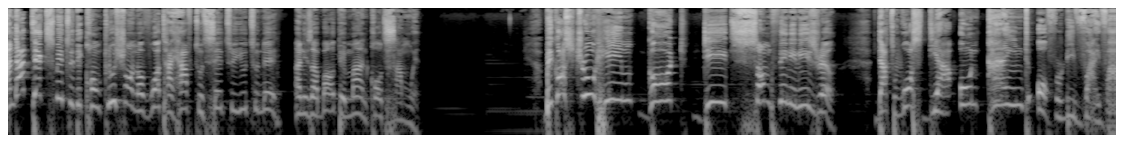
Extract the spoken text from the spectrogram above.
And that takes me to the conclusion of what I have to say to you today. And is about a man called Samuel. Because through him, God did something in Israel that was their own kind of revival.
